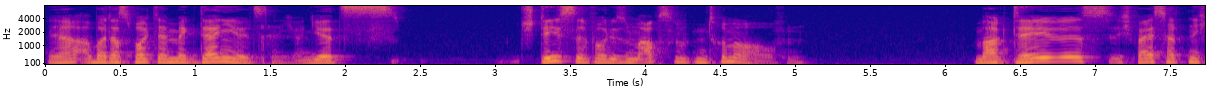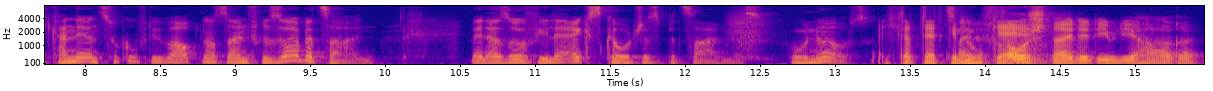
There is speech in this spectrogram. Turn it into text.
Ja, aber das wollte ja McDaniels nicht. Und jetzt stehst du vor diesem absoluten Trümmerhaufen. Mark Davis, ich weiß halt nicht, kann der in Zukunft überhaupt noch seinen Friseur bezahlen? Wenn er so viele Ex-Coaches bezahlen muss. Who knows? Ich glaube, der hat Seine genug Frau Geld. schneidet ihm die Haare.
